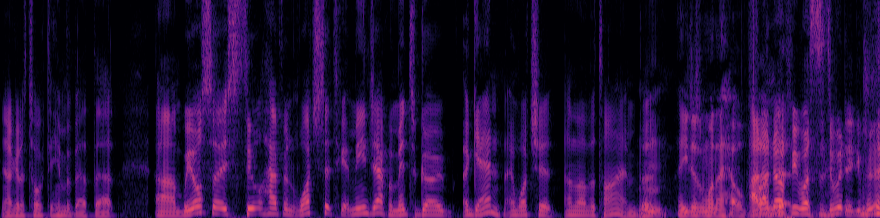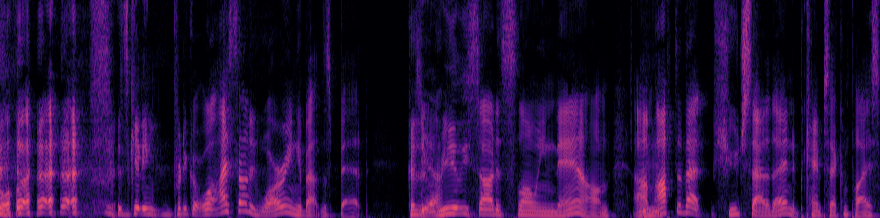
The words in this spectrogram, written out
Now I got to talk to him about that. Um, we also still haven't watched it. To get me and Jack were meant to go again and watch it another time, but Mm, he doesn't want to help. I don't know it. if he wants to do it anymore. it's getting pretty good. Well, I started worrying about this bet because Yeah. it really started slowing down um, after that huge Saturday, and it became second place.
